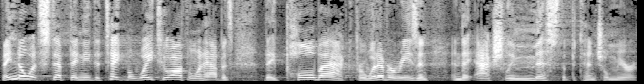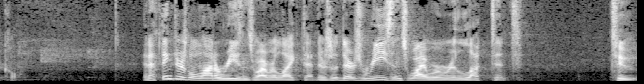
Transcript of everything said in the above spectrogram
They know what step they need to take, but way too often what happens? They pull back for whatever reason and they actually miss the potential miracle. And I think there's a lot of reasons why we're like that. There's, there's reasons why we're reluctant to,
